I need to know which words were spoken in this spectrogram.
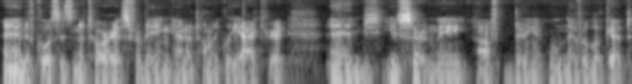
And of course, it's notorious for being anatomically accurate. And you certainly, after doing it, will never look at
